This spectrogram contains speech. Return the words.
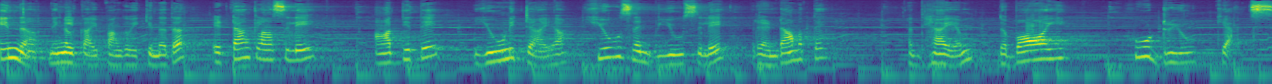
ഇന്ന് നിങ്ങൾക്കായി പങ്കുവയ്ക്കുന്നത് എട്ടാം ക്ലാസ്സിലെ ആദ്യത്തെ യൂണിറ്റായ ഹ്യൂസ് ആൻഡ് വ്യൂസിലെ രണ്ടാമത്തെ അധ്യായം the boy who drew cats.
